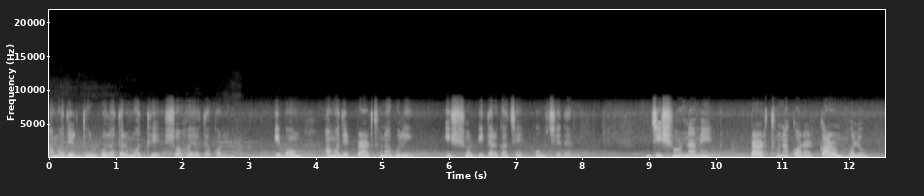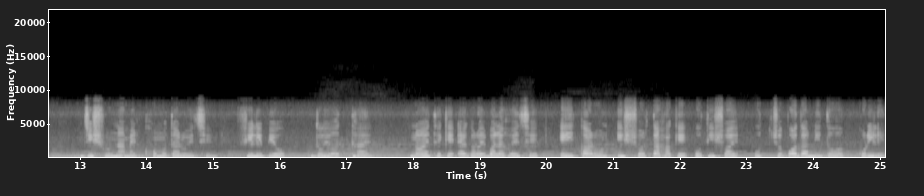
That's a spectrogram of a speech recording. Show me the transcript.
আমাদের দুর্বলতার মধ্যে সহায়তা করেন এবং আমাদের প্রার্থনাগুলি ঈশ্বর পিতার কাছে পৌঁছে দেন। যিশুর নামে প্রার্থনা করার কারণ হল যিশুর নামের ক্ষমতা রয়েছে। ফিলিপিও দুই অধ্যায় নয় থেকে এগারোয় বলা হয়েছে এই কারণ ঈশ্বর তাহাকে অতিশয় উচ্চ পদান্বিত করিলেন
